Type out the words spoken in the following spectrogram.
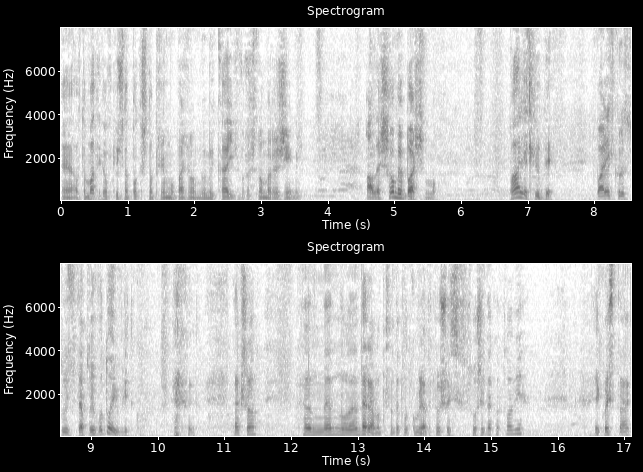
Е, Автоматика включена поки що напряму, бачимо, вимикають в ручному режимі. Але що ми бачимо? Палять люди. Палять користуються теплою водою влітку. Так що не, ну, даремно поставити теплоакумулятор. Тут щось сушить на котлові. Якось так.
